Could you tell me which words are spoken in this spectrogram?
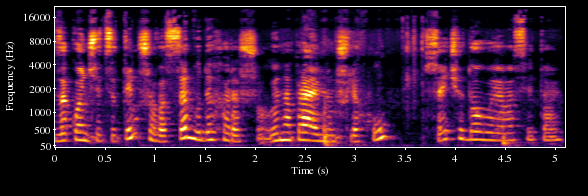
закінчаться тим, що у вас все буде хорошо. Ви на правильному шляху. Все чудово, я вас вітаю.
